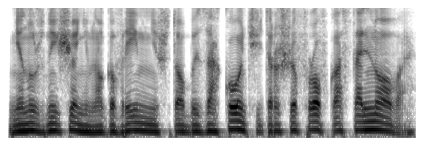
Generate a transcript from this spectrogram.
«Мне нужно еще немного времени, чтобы закончить расшифровку остального».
